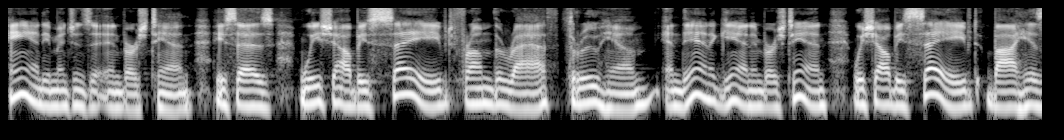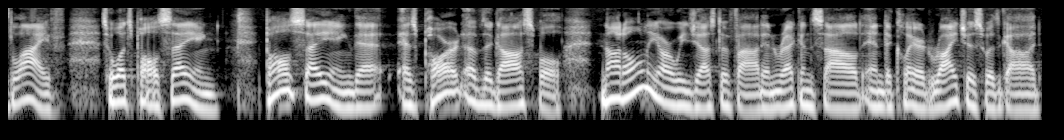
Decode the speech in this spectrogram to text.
and he mentions it in verse 10. He says, We shall be saved from the wrath through him. And then again in verse 10, we shall be saved by his life. So what's Paul saying? Paul's saying that as part of the gospel, not only are we justified and reconciled and declared righteous with God,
